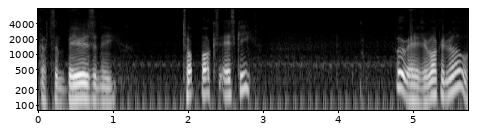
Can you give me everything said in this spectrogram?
got some beers in the top box esky. We're ready to rock and roll.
